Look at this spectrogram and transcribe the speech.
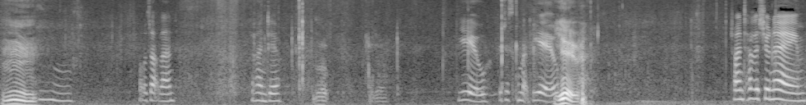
Hmm. What was that then? Behind you. Look. You. It just come up you. You. Try and tell us your name.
